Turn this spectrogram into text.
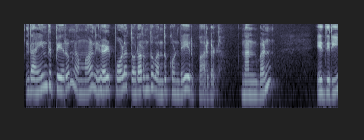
இந்த ஐந்து பேரும் நம்மால் நிழல் போல தொடர்ந்து வந்து கொண்டே இருப்பார்கள். நண்பன் எதிரி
